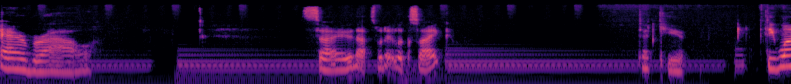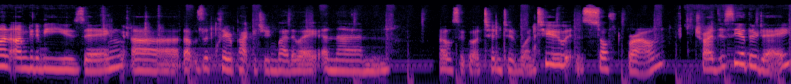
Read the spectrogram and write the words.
Airbrow. So that's what it looks like. Dead cute. The one I'm going to be using, uh, that was the clear packaging by the way, and then I also got a tinted one too in soft brown. Tried this the other day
